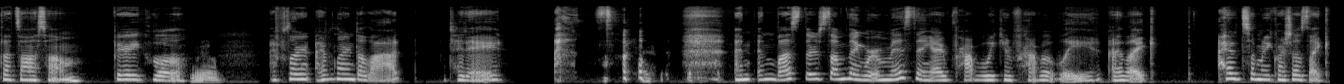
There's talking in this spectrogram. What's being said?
That's awesome. Very cool. Yeah. I've learned I've learned a lot today. so, and unless there's something we're missing, I probably could probably I like I had so many questions like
